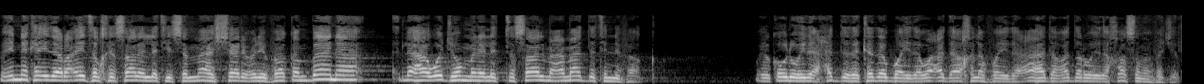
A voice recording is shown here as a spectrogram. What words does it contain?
فإنك إذا رأيت الخصال التي سماها الشارع نفاقا بان لها وجه من الاتصال مع مادة النفاق. ويقول إذا حدث كذب وإذا وعد أخلف وإذا عاهد غدر وإذا خاصم فجر.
